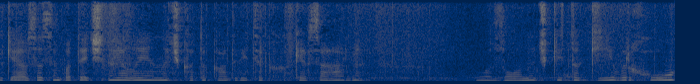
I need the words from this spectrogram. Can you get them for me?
Яке все симпатичне, ялиночка така, дивіться, яке все гарне. Вазоночки такі вверху.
